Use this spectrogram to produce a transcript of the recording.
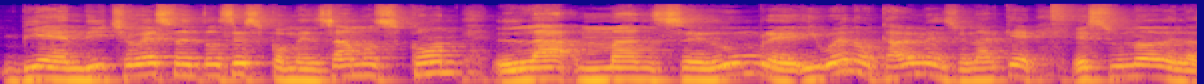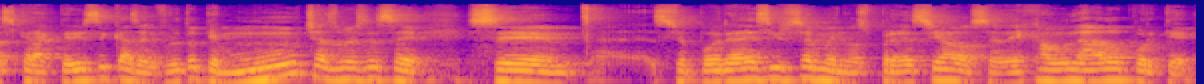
Bien, dicho esto, entonces comenzamos con la mansedumbre. Y bueno, cabe mencionar que es una de las características del fruto que muchas veces se, se, se podría decir se menosprecia o se deja a un lado porque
